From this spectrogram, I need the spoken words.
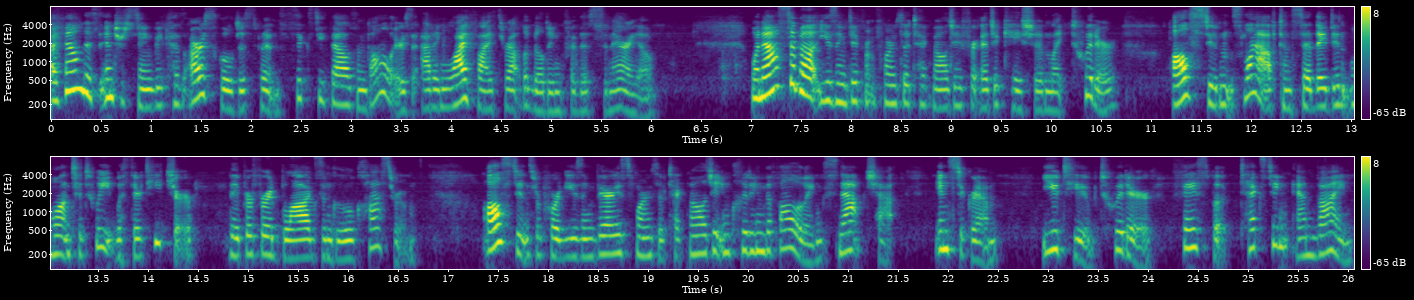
I found this interesting because our school just spent $60,000 adding Wi-Fi throughout the building for this scenario. When asked about using different forms of technology for education, like Twitter, all students laughed and said they didn't want to tweet with their teacher. They preferred blogs and Google Classroom. All students reported using various forms of technology, including the following Snapchat, Instagram, YouTube, Twitter, Facebook, texting, and Vine.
